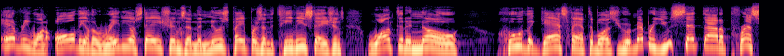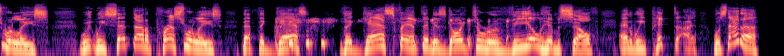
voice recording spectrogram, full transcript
everyone, all the other radio stations and the newspapers and the TV stations wanted to know who the gas phantom was. You remember you sent out a press release. We, we sent out a press release that the gas the gas phantom is going to reveal himself, and we picked. Uh, was that a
